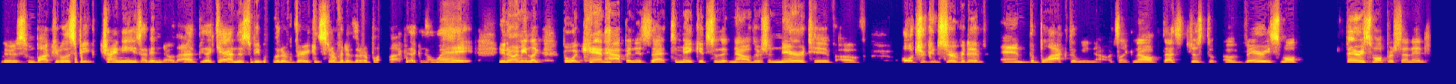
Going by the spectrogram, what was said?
there's some black people that speak chinese. I didn't know that. Be like yeah and there's some people that are very conservative that are black. Be like no way. You know what i mean? Like but what can happen is that to make it so that now there's a narrative of ultra conservative and the black that we know. It's like no that's just a, a very small very small percentage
